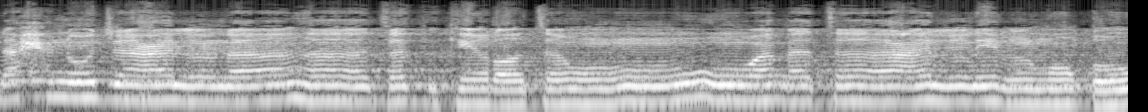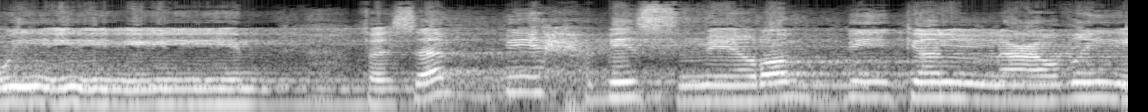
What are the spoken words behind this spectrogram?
نحن جعلناها تذكرة ومتاعا للمقوين فسبح باسم ربك العظيم.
